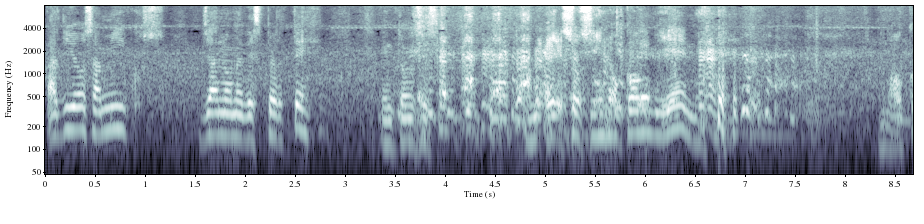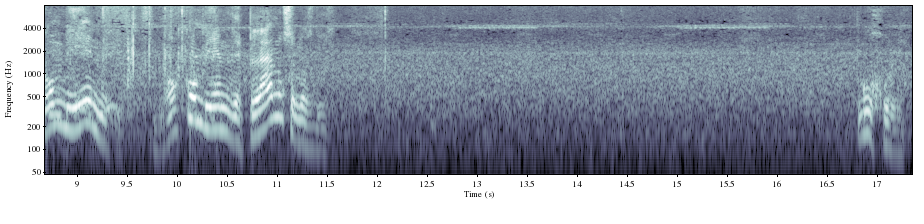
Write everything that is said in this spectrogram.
adiós amigos, ya no me desperté, entonces, eso sí no conviene. No conviene, no conviene, de plano se los digo. Újule.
